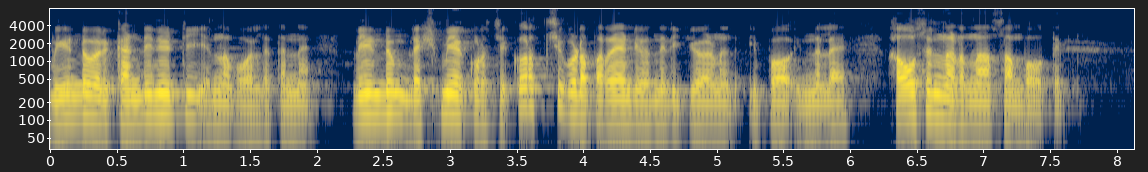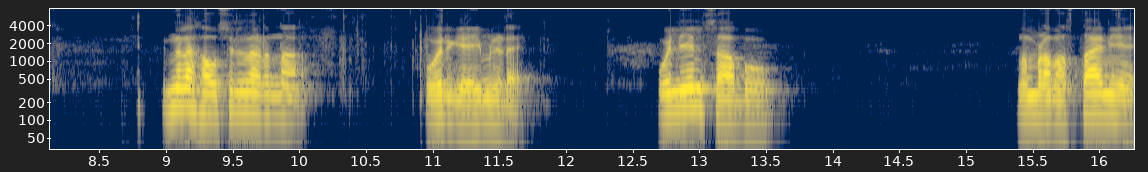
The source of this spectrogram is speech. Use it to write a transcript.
വീണ്ടും ഒരു കണ്ടിന്യൂറ്റി എന്ന പോലെ തന്നെ വീണ്ടും ലക്ഷ്മിയെക്കുറിച്ച് കുറച്ചുകൂടെ പറയേണ്ടി വന്നിരിക്കുകയാണ് ഇപ്പോൾ ഇന്നലെ ഹൗസിൽ നടന്ന സംഭവത്തിൽ. ഇന്നലെ ഹൗസിൽ നടന്ന ഒരു ഗെയിമിനിടെ ഒലിയൻ സാബു നമ്മുടെ മസ്താനിയെ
